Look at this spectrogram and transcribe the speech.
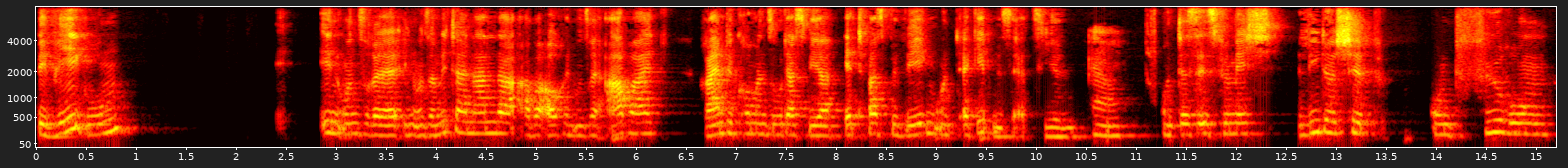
Bewegung in unsere, in unser Miteinander, aber auch in unsere Arbeit reinbekommen, so dass wir etwas bewegen und Ergebnisse erzielen. Ja. Und das ist für mich Leadership und Führung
